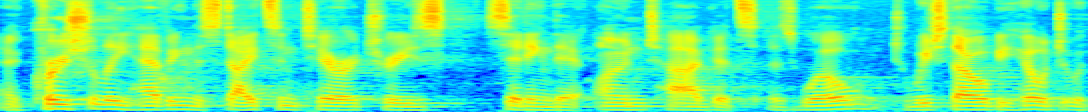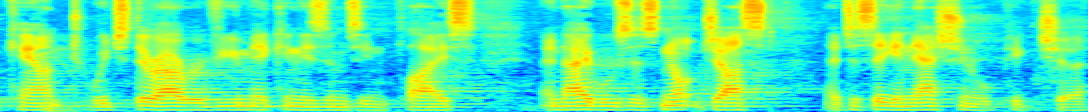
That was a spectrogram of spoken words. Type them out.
And crucially, having the states and territories setting their own targets as well, to which they will be held to account, to which there are review mechanisms in place, enables us not just uh, to see a national picture,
